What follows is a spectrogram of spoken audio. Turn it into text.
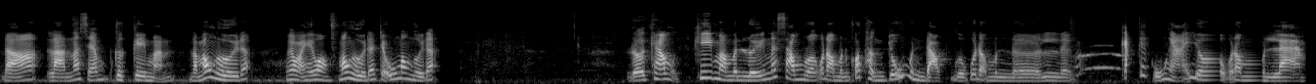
Đó là nó sẽ cực kỳ mạnh. Là máu người đó. Các bạn hiểu không? Máu người đó cho uống máu người đó. Rồi không khi mà mình luyện nó xong rồi bắt đầu mình có thần chú mình đọc rồi bắt đầu mình uh, cắt cái củ ngải vô bắt đầu mình làm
